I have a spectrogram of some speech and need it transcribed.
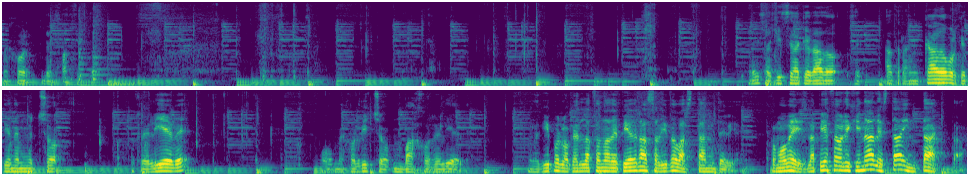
mejor despacito. ¿Veis? Aquí se ha quedado atrancado porque tiene mucho relieve, o mejor dicho, bajo relieve. Aquí por lo que es la zona de piedra ha salido bastante bien. Como veis, la pieza original está intacta.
